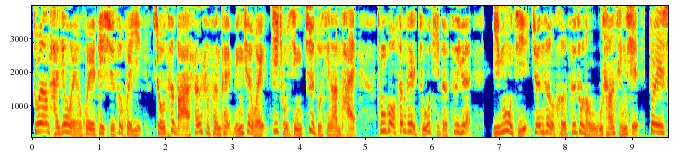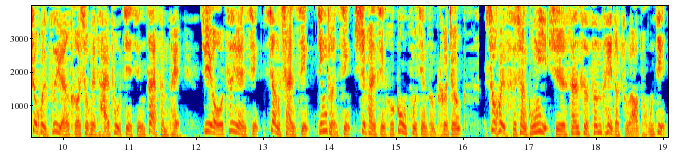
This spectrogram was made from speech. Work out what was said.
中央财经委员会第十次会议首次把三次分配明确为基础性制度性安排，通过分配主体的自愿、以募集、捐赠和资助等无偿形式，对社会资源和社会财富进行再分配，具有自愿性、向善性、精准性、示范性和共富性等特征。社会慈善公益是三次分配的主要途径。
